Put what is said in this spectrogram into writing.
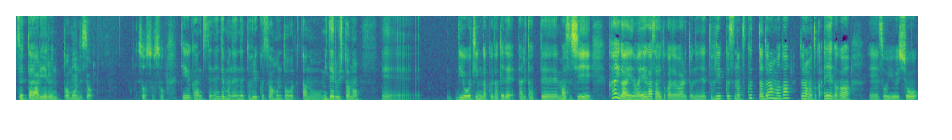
絶対ありえると思うんですよ。そうそうそう。っていう感じでね。でもねネットフリックスは本当あの見てる人の、えー利用金額だけで成り立ってますし海外の映画祭とかでは割とねネットフリックスの作ったドラマがドラマとか映画が、えーそういう賞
